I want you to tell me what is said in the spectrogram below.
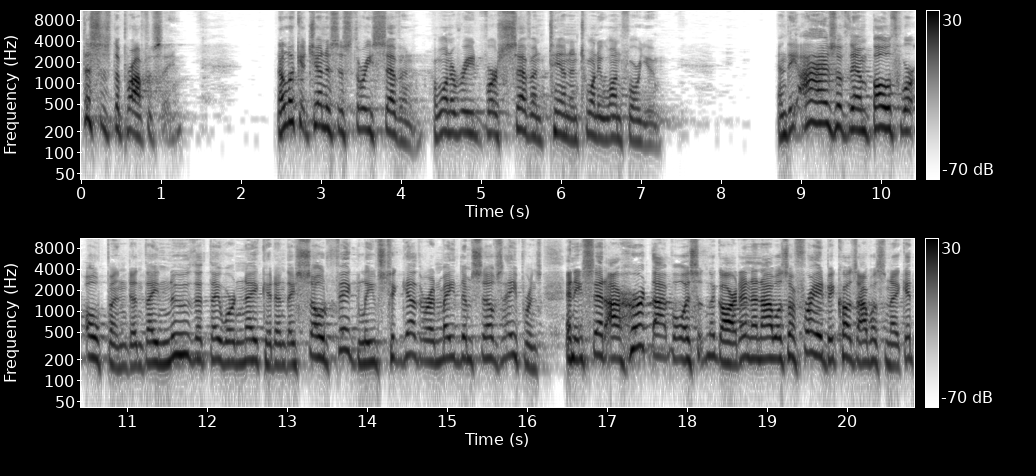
This is the prophecy. Now look at Genesis 3 7. I want to read verse 7, 10, and 21 for you. And the eyes of them both were opened, and they knew that they were naked, and they sewed fig leaves together and made themselves aprons. And he said, I heard thy voice in the garden, and I was afraid because I was naked,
